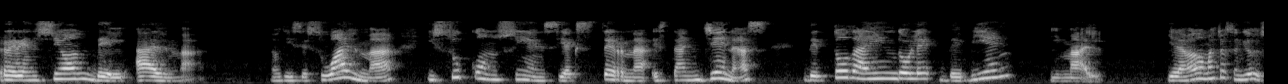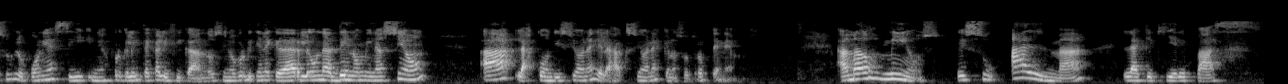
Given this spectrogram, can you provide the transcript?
Redención del alma. Nos dice, su alma y su conciencia externa están llenas de toda índole de bien y mal. Y el amado Maestro Ascendido Jesús lo pone así, y no es porque le esté calificando, sino porque tiene que darle una denominación a las condiciones de las acciones que nosotros tenemos. Amados míos, es su alma la que quiere paz,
